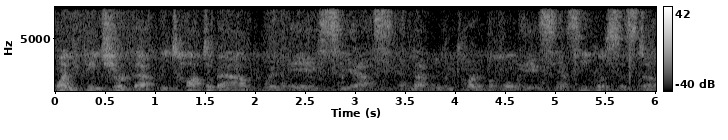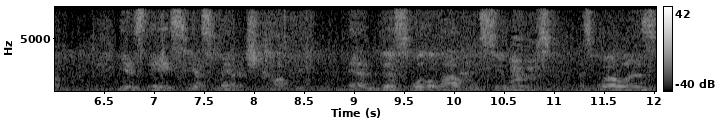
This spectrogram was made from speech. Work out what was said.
One feature that we talked about with AACS, and that will be part of the whole AACS ecosystem, is AACS managed copy. And this will allow consumers, as well as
